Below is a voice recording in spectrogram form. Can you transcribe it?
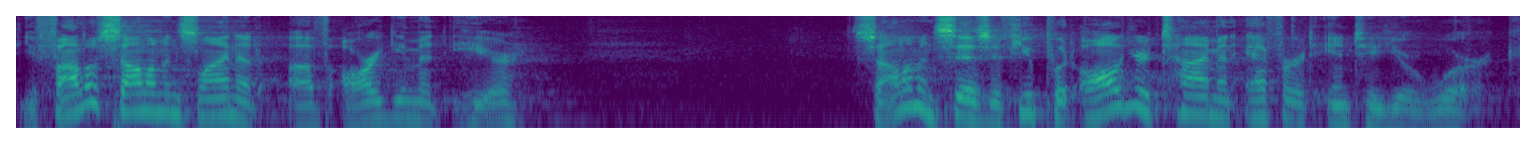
You follow Solomon's line of argument here? Solomon says if you put all your time and effort into your work,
